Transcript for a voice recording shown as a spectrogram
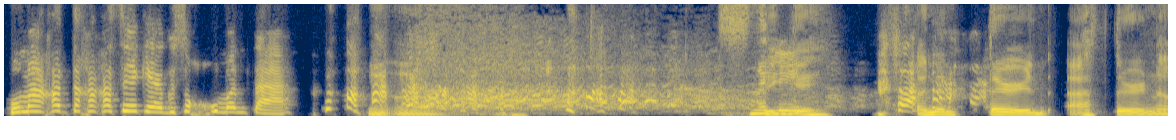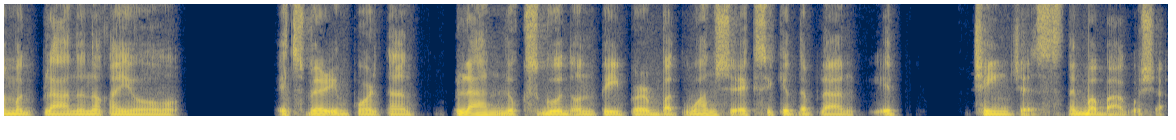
Kumakanta ka kasi kaya gusto ko kumanta. Sige. And then third, after na magplano na kayo, it's very important. Plan looks good on paper, but once you execute the plan, it changes. Nagbabago siya.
